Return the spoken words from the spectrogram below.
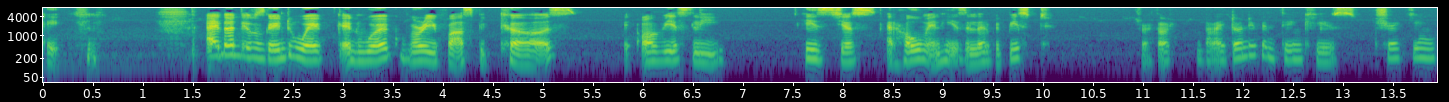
Hey. i thought this was going to work and work very fast because obviously he's just at home and he's a little bit pissed. So i thought but i don't even think he's checking.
